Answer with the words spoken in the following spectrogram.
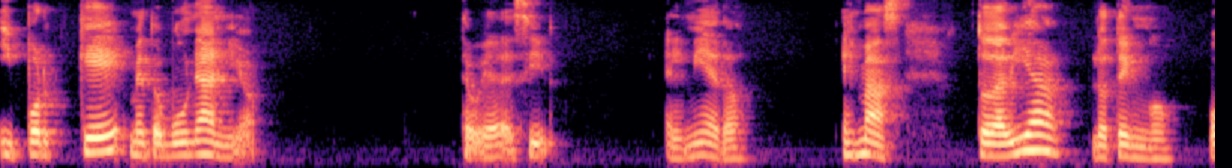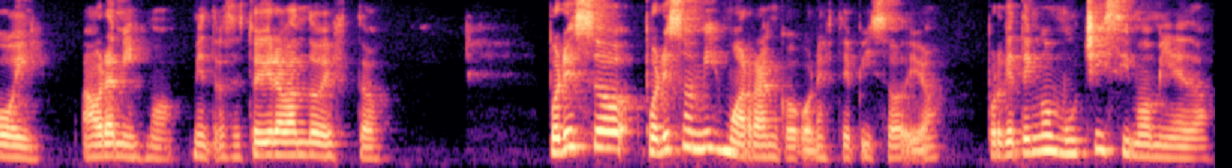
¿Y por qué me tomó un año? Te voy a decir, el miedo. Es más, todavía lo tengo, hoy, ahora mismo, mientras estoy grabando esto. Por eso, por eso mismo arranco con este episodio, porque tengo muchísimo miedo.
